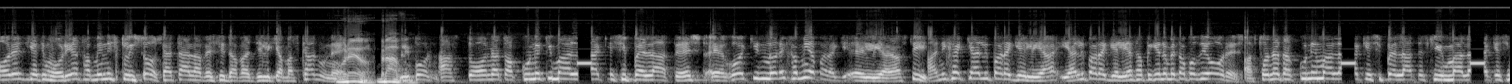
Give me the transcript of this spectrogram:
ώρες για τιμωρία θα μείνεις κλειστός. Κατάλαβες τι τα βατζίλικια μας κάνουνε; Ωραίο, μπράβο. Λοιπόν, αυτό να το ακούνε και οι μαλάκες οι πελάτες. Εγώ εκείνη την ώρα είχα μία παραγγελία αυτή. Αν είχα και άλλη παραγγελία, η άλλη παραγγελία θα πήγαινε μετά από δύο ώρες. Αυτό να το ακούνε οι μαλάκες οι πελάτες και οι μαλάκες οι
